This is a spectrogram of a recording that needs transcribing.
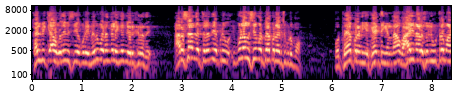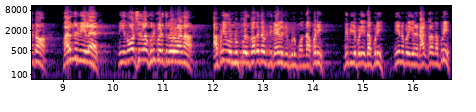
கல்விக்காக உதவி செய்யக்கூடிய நிறுவனங்கள் எங்கெங்க இருக்கிறது? அரசாங்கத்திலிருந்து எப்படி இவ்வளவு விஷயம் ஒரு பேப்பர் அடிச்சு கொடுப்போம்? ஒரு பேப்பரை நீங்க கேட்டீங்கன்னா வாயினால சொல்லி விட்டுற மாட்டோம். மறந்துடுவீல நீங்க நோட்ஸ் எல்லாம் குறிப்பு எடுத்துட்டு வருவானா அப்படி ஒரு முப்பது பக்கத்தை எடுத்து கையில தூக்கி கொடுப்போம். இந்த அப்படி. பிபிஏ படி இந்த அப்படி. நீ என்ன படிக்கிற? டாக்டர் அந்த அப்படி.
